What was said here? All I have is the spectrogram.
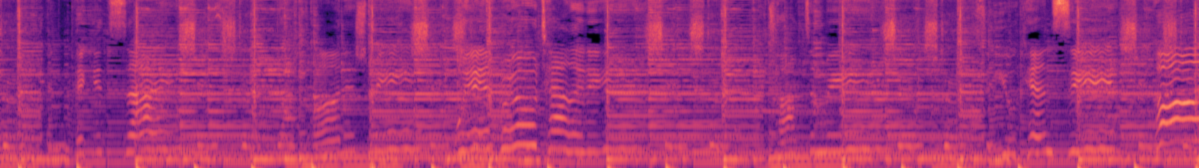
Sister. and picket signs. Sister. Don't punish me Sister. with brutality. Sister. Talk to me Sister. so you can see. Sister. Oh.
